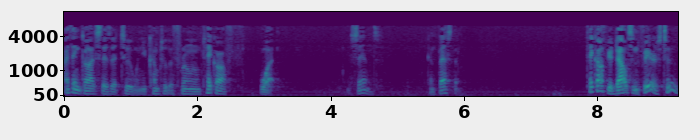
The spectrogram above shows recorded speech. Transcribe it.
I think God says that too when you come to the throne. Take off what? Your sins. Confess them. Take off your doubts and fears too.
